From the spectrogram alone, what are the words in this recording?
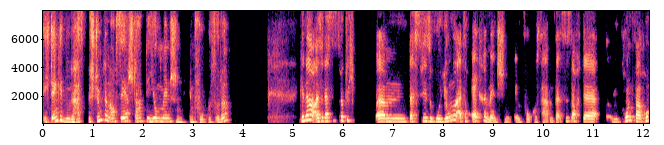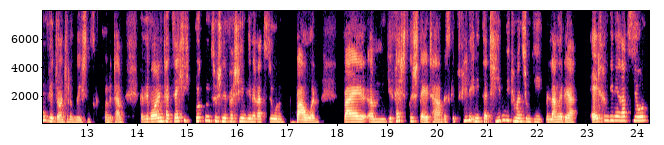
ich denke, du hast bestimmt dann auch sehr stark die jungen Menschen im Fokus, oder? Genau, also das ist wirklich, ähm, dass wir sowohl junge als auch ältere Menschen im Fokus haben. Das ist auch der ähm, Grund, warum wir Joint Generations gegründet haben. Weil wir wollen tatsächlich Brücken zwischen den verschiedenen Generationen bauen. Weil ähm, wir festgestellt haben, es gibt viele Initiativen, die kümmern sich um die Belange der älteren Generation und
